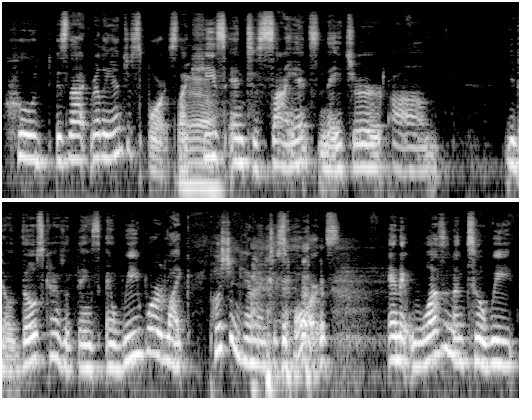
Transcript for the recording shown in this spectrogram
who is not really into sports. Like yeah. he's into science, nature, um, you know, those kinds of things, and we were like pushing him into sports. and it wasn't until we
